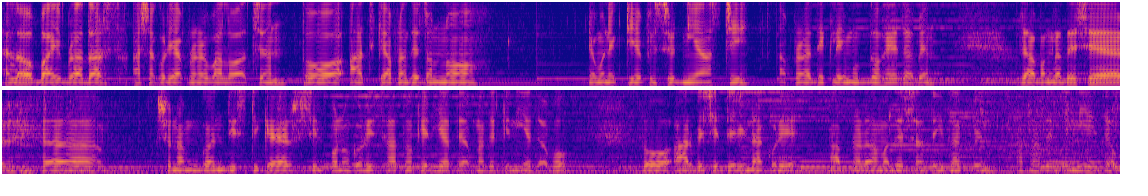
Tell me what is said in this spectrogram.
হ্যালো বাই ব্রাদার্স আশা করি আপনারা ভালো আছেন। তো আজকে আপনাদের জন্য এমন একটি এপিসোড নিয়ে আসছি। আপনারা দেখলেই মুগ্ধ হয়ে যাবেন। যা বাংলাদেশের সুনামগঞ্জ ডিস্ট্রিক্টের শিল্পনগরী সাতক এরিয়াতে আপনাদেরকে নিয়ে যাব। তো আর বেশি দেরি না করে আপনারা আমাদের সাথেই থাকবেন। আপনাদেরকে নিয়ে যাব।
